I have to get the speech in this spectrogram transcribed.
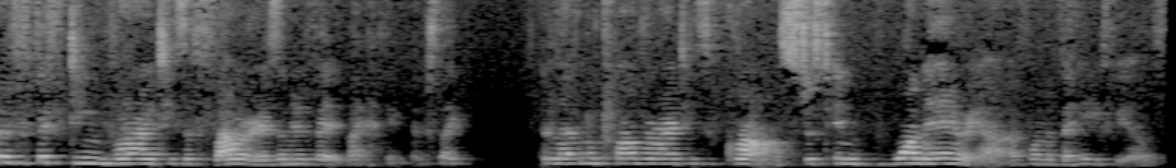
over 15 varieties of flowers and over like I think it was like 11 or 12 varieties of grass just in one area of one of the hayfields.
